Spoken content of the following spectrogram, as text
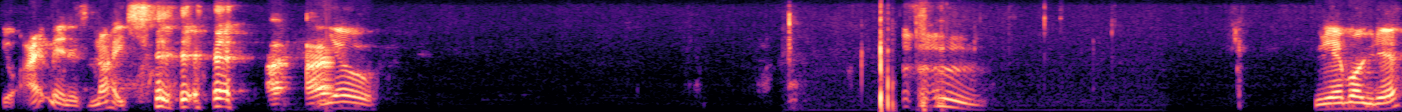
Yo, I Man is nice. I, I, Yo. you there, bro? You there?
